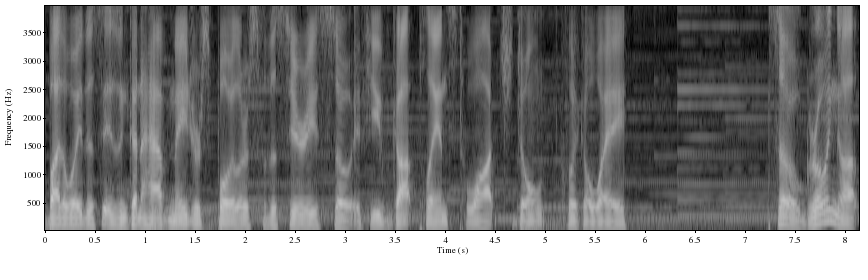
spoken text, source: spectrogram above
By the way, this isn't going to have major spoilers for the series, so if you've got plans to watch, don't click away. So, growing up,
